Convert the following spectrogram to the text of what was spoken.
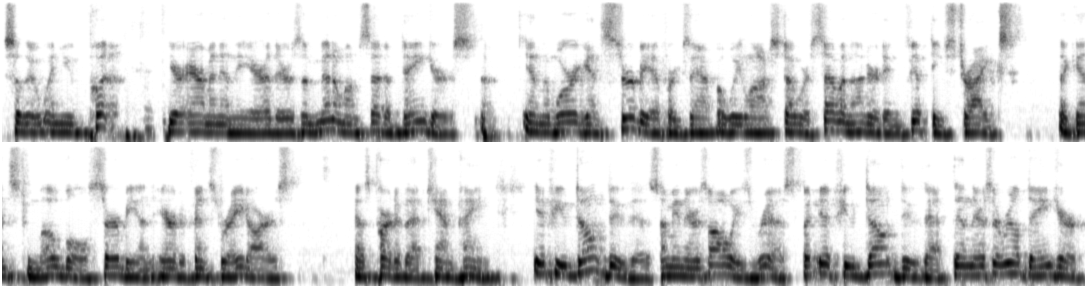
so that when you put your airmen in the air, there's a minimum set of dangers. In the war against Serbia, for example, we launched over 750 strikes against mobile Serbian air defense radars as part of that campaign. If you don't do this, I mean, there's always risk, but if you don't do that, then there's a real danger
